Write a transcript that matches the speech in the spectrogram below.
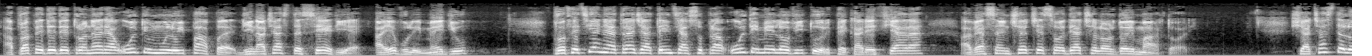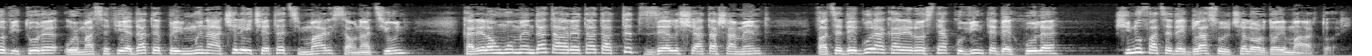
Aproape de detronarea ultimului papă din această serie a Evului Mediu, profeția ne atrage atenția asupra ultimei lovituri pe care fiara avea să încerce să o dea celor doi martori. Și această lovitură urma să fie dată prin mâna acelei cetăți mari sau națiuni, care la un moment dat a arătat atât zel și atașament față de gura care rostea cuvinte de hulă și nu față de glasul celor doi martori.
